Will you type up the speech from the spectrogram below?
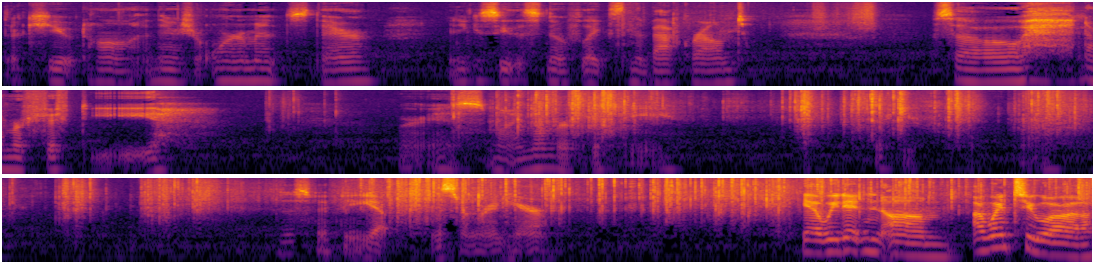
They're cute, huh? And there's your ornaments there. And you can see the snowflakes in the background. So, number 50. Where is my number 50? 50. Is this 50? Yep, this one right here. Yeah, we didn't, um, I went to, uh,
